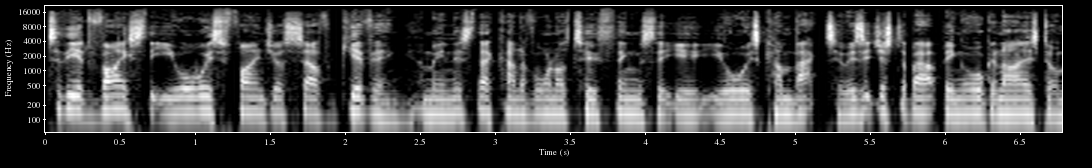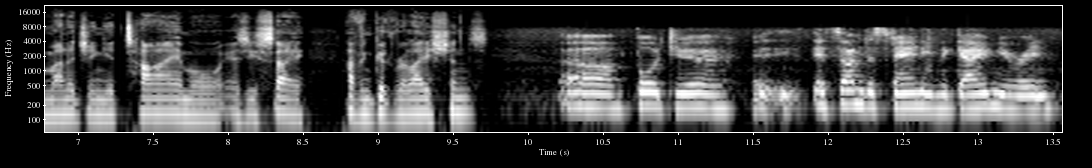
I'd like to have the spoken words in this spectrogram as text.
to the advice that you always find yourself giving? I mean, is there kind of one or two things that you, you always come back to? Is it just about being organized or managing your time or, as you say, having good relations? Oh, Bourdieu, it's understanding the game you're in.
